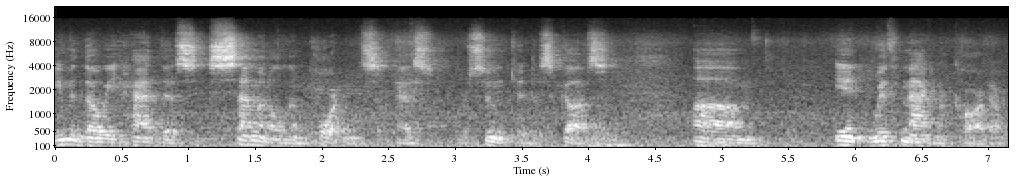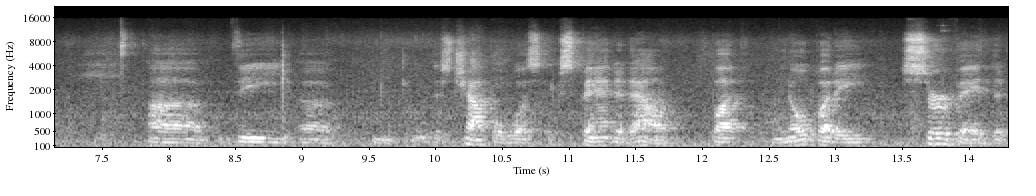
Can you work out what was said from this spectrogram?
Even though he had this seminal importance, as we're soon to discuss, um, in, with Magna Carta, uh, the, uh, this chapel was expanded out, but nobody surveyed it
